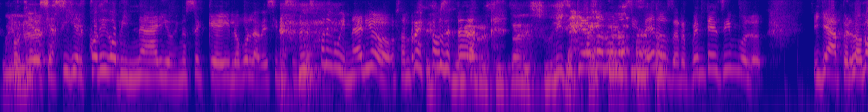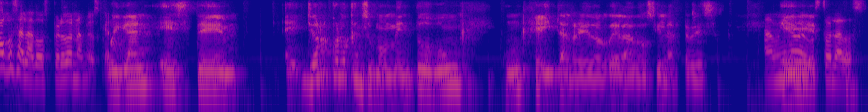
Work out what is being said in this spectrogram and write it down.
porque yo decía, sí, el código binario y no sé qué, y luego la ves y dices, no es código binario, son re- o es sea, una receta de sushi. ni siquiera son unos y ceros, de repente hay símbolos. Y ya, pero vamos a la dos, perdóname, Oscar. Oigan, este, eh, yo recuerdo que en su momento hubo un, un hate alrededor de la 2 y la 3. A mí no me eh, gustó la dos.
